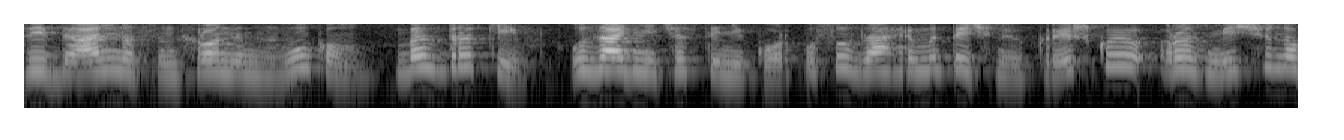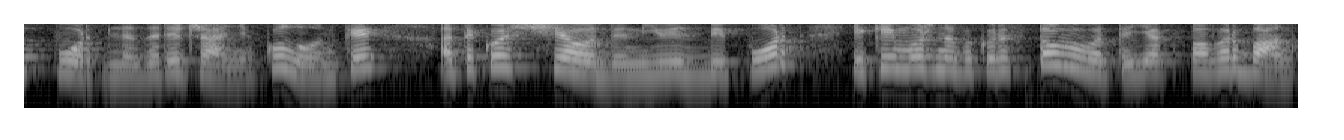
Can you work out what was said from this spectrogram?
з ідеально синхронним звуком без дротів. У задній частині корпусу за герметичною кришкою розміщено порт для заряджання колонки, а також ще один USB-порт, який можна використовувати як павербанк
